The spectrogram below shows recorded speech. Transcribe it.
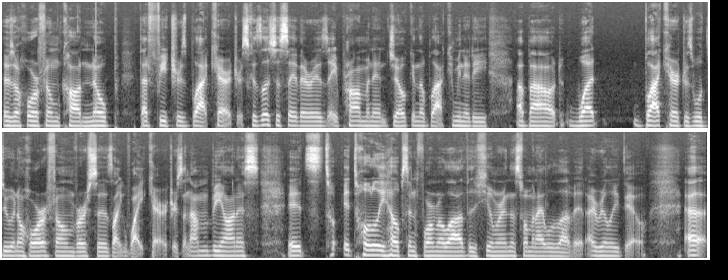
there's a horror film called Nope that features black characters cuz let's just say there is a prominent joke in the black community about what black characters will do in a horror film versus like white characters. And i'm gonna be honest it's t- it totally helps inform a lot of the humor in this film and i love it. I really do. Uh,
